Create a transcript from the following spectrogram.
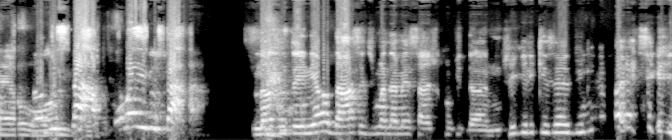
é. Gustavo, tamo aí, Gustavo. Nós não tem nem audácia de mandar mensagem convidando. No dia que ele quiser vir, ele aparece aí.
